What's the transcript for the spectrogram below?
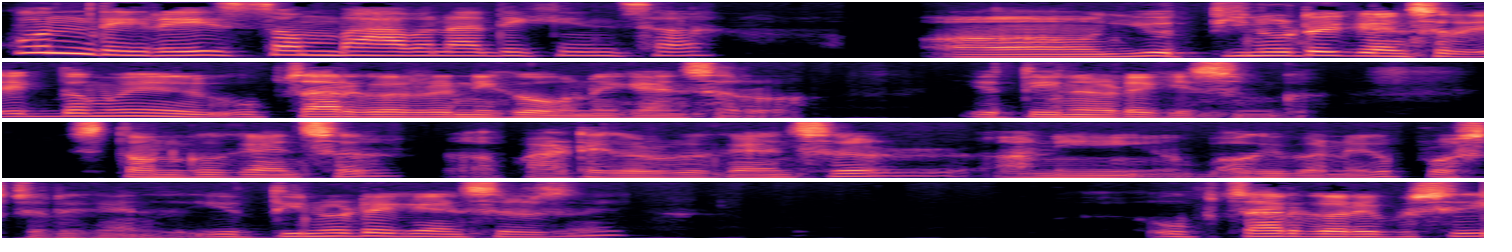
कुन धेरै सम्भावना देखिन्छ? यो तिनवटै क्यान्सर एकदमै उपचार गरेर निको हुने क्यान्सर हो। यो तिनवटै किसिमको। स्तनको क्यान्सर पाठेघरको क्यान्सर अनि अघि भनेको प्रोस्टेटको क्यान्सर। यो तिनवटै क्यान्सर चाहिँ उपचार गरेपछि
